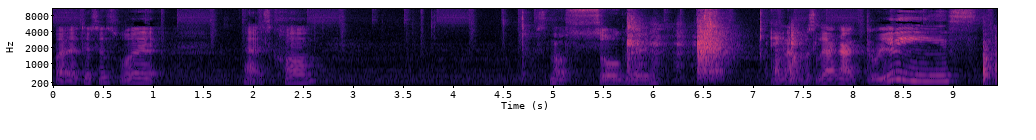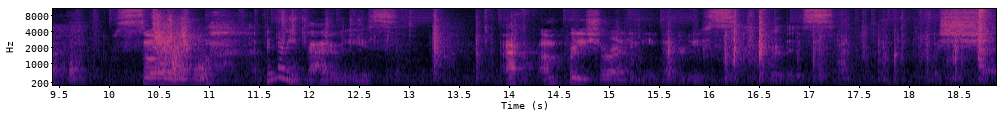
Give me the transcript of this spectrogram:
But this is what that's called. Smells so good. And obviously I got three of these. So I think I need batteries. I, am pretty sure I do need batteries for this. For sure.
